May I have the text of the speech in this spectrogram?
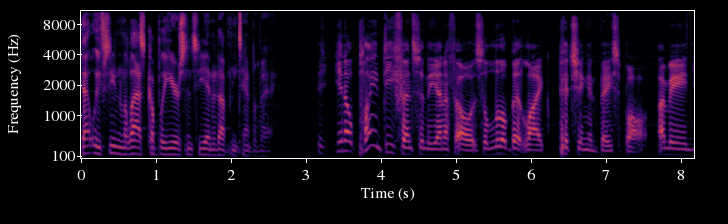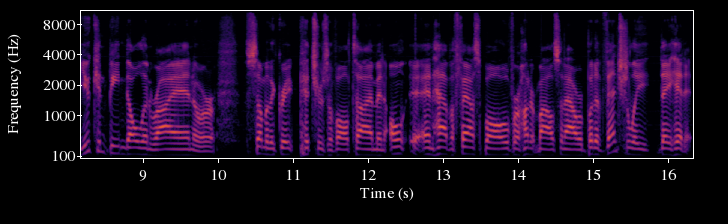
that we've seen in the last couple of years since he ended up in Tampa Bay? You know, playing defense in the NFL is a little bit like pitching in baseball. I mean, you can be Nolan Ryan or some of the great pitchers of all time and and have a fastball over 100 miles an hour, but eventually they hit it.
